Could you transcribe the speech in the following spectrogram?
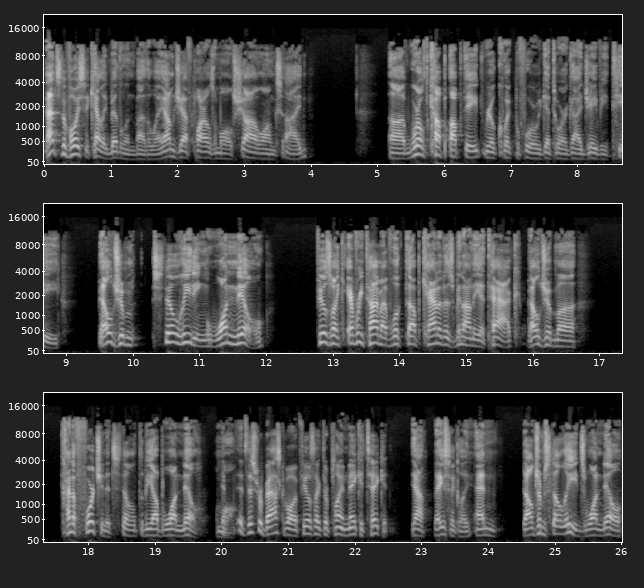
That's the voice of Kelly Bidlin, by the way. I'm Jeff Parles and Amal Shaw alongside. Uh, World Cup update, real quick, before we get to our guy JVT. Belgium still leading 1 0. Feels like every time I've looked up, Canada's been on the attack. Belgium, uh, kind of fortunate still to be up 1 0. If, if this were basketball, it feels like they're playing make it, take it. Yeah, basically. And Belgium still leads 1 0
